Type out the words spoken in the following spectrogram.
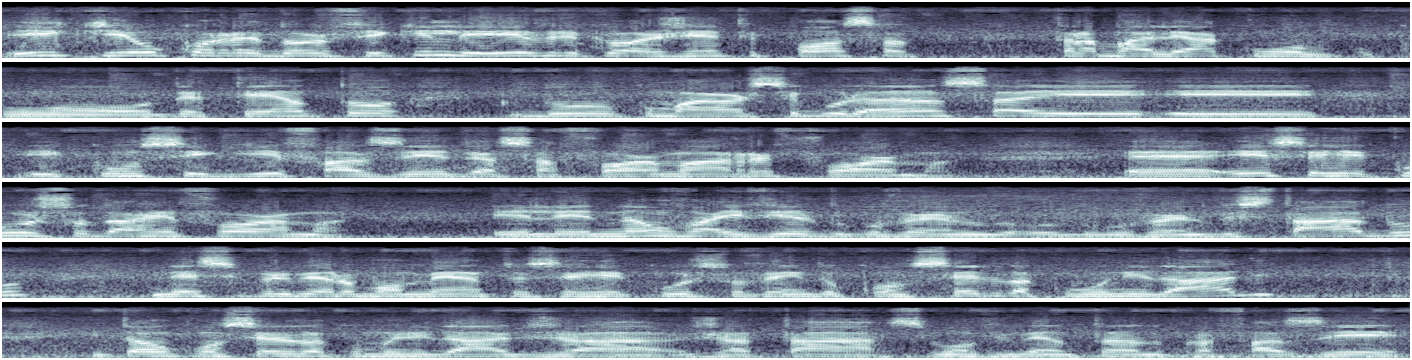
e que o corredor fique livre, que o agente possa trabalhar com o, com o detento do, com maior segurança e, e, e conseguir fazer dessa forma a reforma. É, esse recurso da reforma ele não vai vir do governo do governo do estado. Nesse primeiro momento, esse recurso vem do Conselho da Comunidade. Então, o Conselho da Comunidade já já está se movimentando para fazer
